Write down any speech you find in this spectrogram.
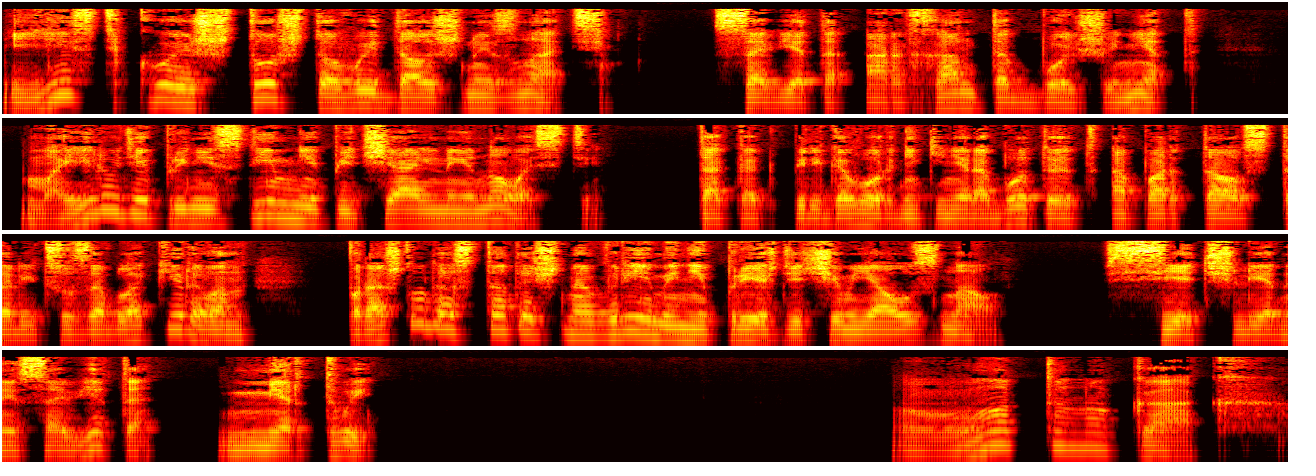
Есть кое-что, что вы должны знать. Совета Арханта больше нет. Мои люди принесли мне печальные новости. Так как переговорники не работают, а портал в столицу заблокирован, прошло достаточно времени, прежде чем я узнал. Все члены Совета мертвы. Вот оно как.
